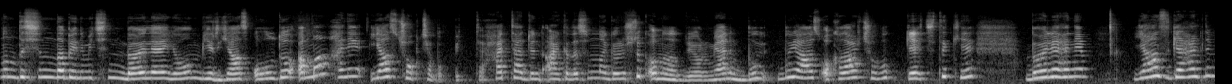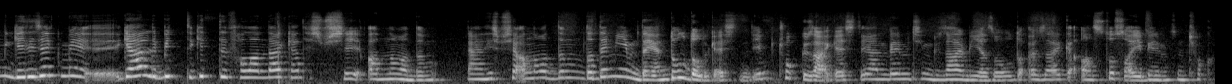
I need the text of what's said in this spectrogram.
Bunun dışında benim için böyle yoğun bir yaz oldu ama hani yaz çok çabuk bitti. Hatta dün arkadaşımla görüştük ona da diyorum. Yani bu, bu yaz o kadar çabuk geçti ki böyle hani yaz geldi mi gelecek mi e, geldi bitti gitti falan derken hiçbir şey anlamadım. Yani hiçbir şey anlamadım da demeyeyim de yani dolu dolu geçti diyeyim. Çok güzel geçti. Yani benim için güzel bir yaz oldu. Özellikle Ağustos ayı benim için çok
